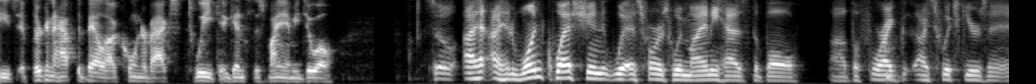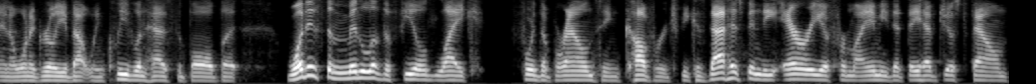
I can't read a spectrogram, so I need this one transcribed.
if they're going to have to bail out cornerbacks this week against this Miami duo. So I, I had one question as far as when Miami has the ball. Uh, before I, I switch gears and, and I want to grill you about when Cleveland has the ball, but what is the middle of the field like for the Browns in coverage? Because that has been the area for Miami that they have just found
